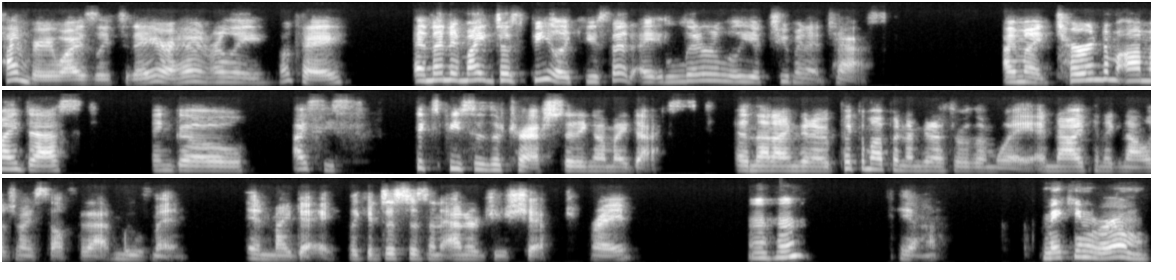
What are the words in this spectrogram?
time very wisely today, or I haven't really, okay. And then it might just be, like you said, a literally a two minute task. I might turn them on my desk and go, I see six pieces of trash sitting on my desk. And then I'm going to pick them up and I'm going to throw them away. And now I can acknowledge myself for that movement in my day. Like it just is an energy shift, right? Mm-hmm. Yeah. Making room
